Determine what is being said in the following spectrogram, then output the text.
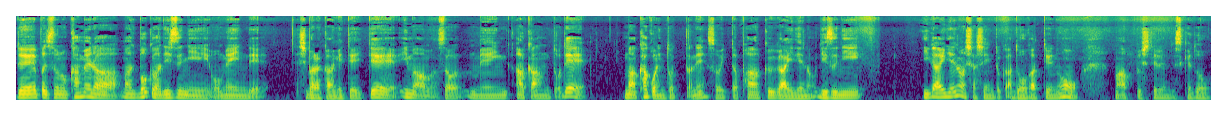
でやっぱりそのカメラ、まあ、僕はディズニーをメインでしばらく上げていて今はそうメインアカウントで、まあ、過去に撮ったねそういったパーク外でのディズニー以外での写真とか動画っていうのをまあ、アップしてるんですけど、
